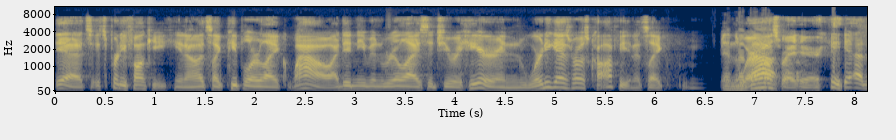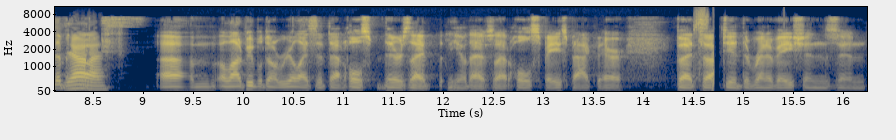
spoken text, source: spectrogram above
Yeah, it's it's pretty funky. You know, it's like people are like, "Wow, I didn't even realize that you were here." And where do you guys roast coffee? And it's like in, In the, the warehouse back. right here. yeah, in the Yeah. Um, a lot of people don't realize that that whole there's that you know there's that whole space back there. But uh, did the renovations and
